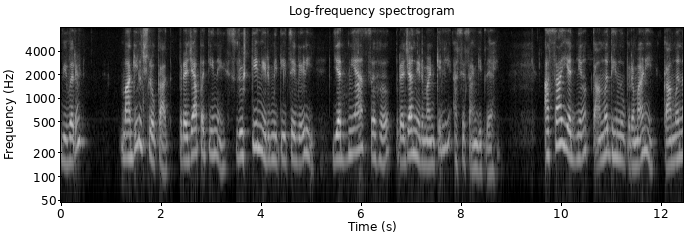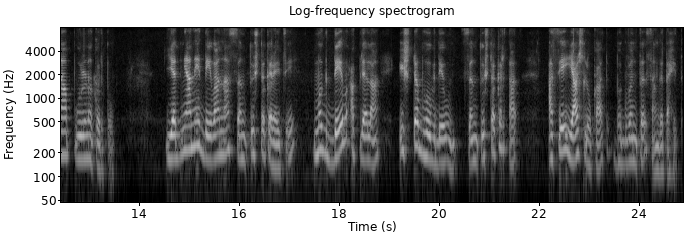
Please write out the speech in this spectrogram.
विवरण. मागील श्लोकात प्रजापतीने सृष्टी निर्मितीचे वेळी यज्ञासह प्रजा निर्माण केली असे सांगितले आहे. असा यज्ञ कामधेनूप्रमाणे कामना पूर्ण करतो. यज्ञाने देवांना संतुष्ट करायचे मग देव आपल्याला इष्टभोग देऊन संतुष्ट करतात असे या श्लोकात भगवंत सांगत आहेत.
